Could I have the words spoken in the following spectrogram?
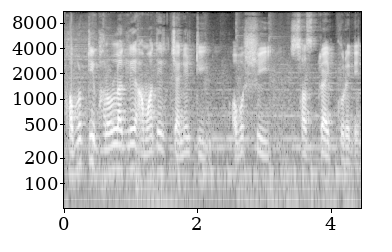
খবরটি ভালো লাগলে আমাদের চ্যানেলটি অবশ্যই সাবস্ক্রাইব করে দিন।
